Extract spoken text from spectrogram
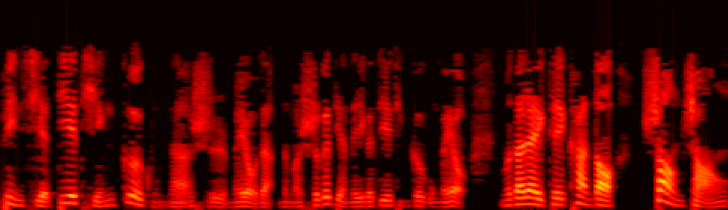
并且跌停个股呢是没有的，那么十个点的一个跌停个股没有。那么大家也可以看到上涨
